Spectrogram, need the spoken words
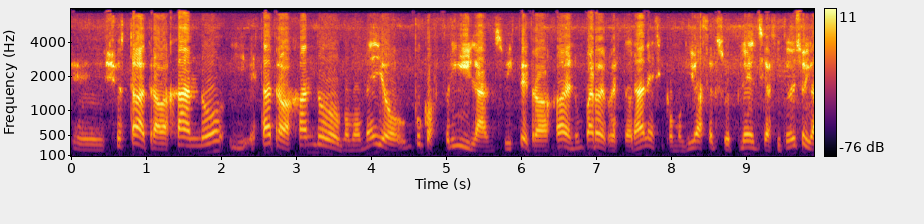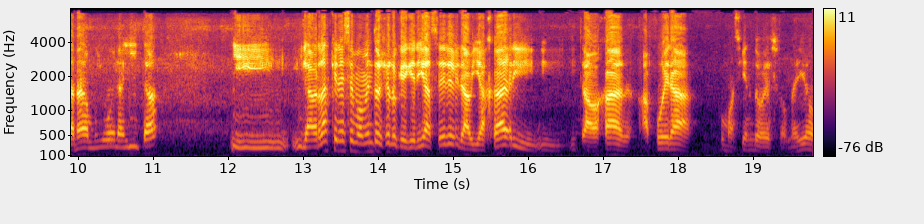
eh, yo estaba trabajando y estaba trabajando como medio un poco freelance, ¿viste? Trabajaba en un par de restaurantes y como que iba a hacer suplencias y todo eso y ganaba muy buena guita. Y, la verdad es que en ese momento yo lo que quería hacer era viajar y, trabajar afuera como haciendo eso, medio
